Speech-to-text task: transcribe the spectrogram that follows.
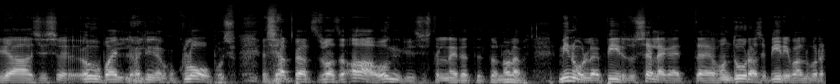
ja siis õhupall oli nagu gloobus ja sealt pealt siis vaatas, aa ongi, siis talle näidati, et on olemas. minul piirdus sellega, et Hondurase piirivalvur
